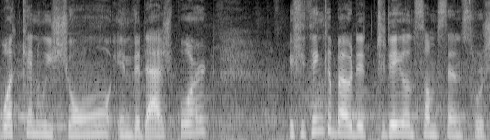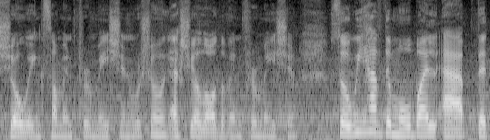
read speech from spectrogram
what can we show in the dashboard, if you think about it, today in some sense we're showing some information. We're showing actually a lot of information. So we have the mobile app that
